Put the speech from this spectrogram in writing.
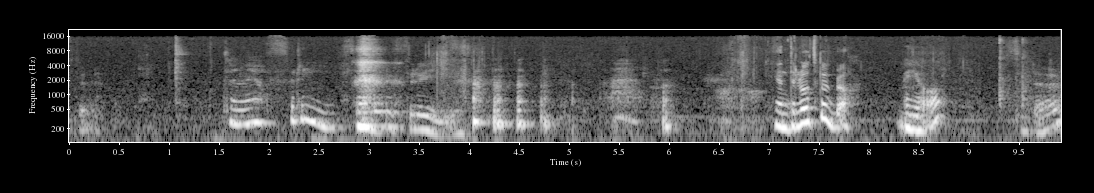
efter det. Sen är jag fri. Sen är du fri. Ja, det låter väl bra. Ja. Sådär.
